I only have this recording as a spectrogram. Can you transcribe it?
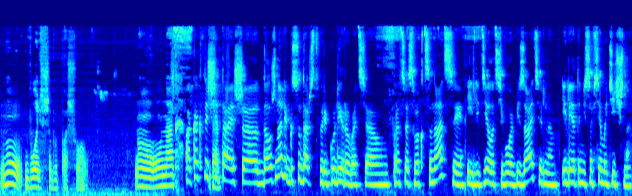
ну, больше бы пошел. Ну, у нас... А как ты да. считаешь, э, должна ли государство регулировать э, процесс вакцинации или делать его обязательным, или это не совсем этично?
